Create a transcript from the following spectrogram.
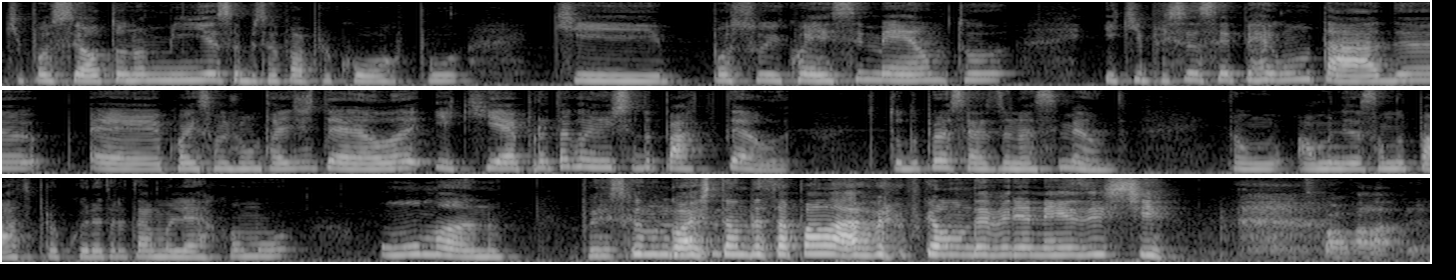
que possui autonomia sobre seu próprio corpo, que possui conhecimento e que precisa ser perguntada é, quais são as vontades dela e que é protagonista do parto dela, de todo o processo do nascimento. Então, a humanização do parto procura tratar a mulher como um humano. Por isso que eu não gosto tanto dessa palavra, porque ela não deveria nem existir. Qual palavra?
